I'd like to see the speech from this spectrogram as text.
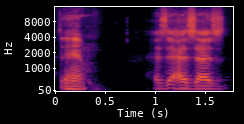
Damn. has has has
